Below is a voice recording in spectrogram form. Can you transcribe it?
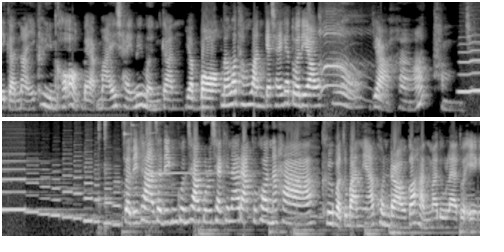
ย์กับไนท์ครีมเขาออกแบบมาให้ใช้ไม่เหมือนกัน อย่าบอกนะว่าทั้งวันแกใช้แค่ตัวเดียว ๆหรอ อย่าหาทำ สวัสดีค่ะ สวัสดีคุณคุณชาวกุรุเชคที่น่ารักทุกคนนะคะ คือปัจจุบันนี้คนเราก็หันมาดูแลตัวเอง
